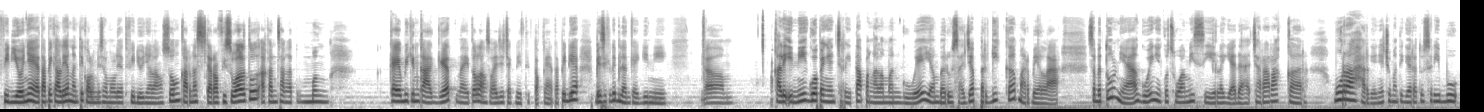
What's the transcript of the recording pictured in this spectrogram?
videonya ya, tapi kalian nanti kalau misalnya mau lihat videonya langsung karena secara visual tuh akan sangat meng kayak bikin kaget. Nah itu langsung aja cek di TikToknya. Tapi dia basically bilang kayak gini. em, Kali ini gue pengen cerita pengalaman gue yang baru saja pergi ke Marbella. Sebetulnya gue ngikut suami sih lagi ada acara raker. Murah harganya cuma 300 ribu.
